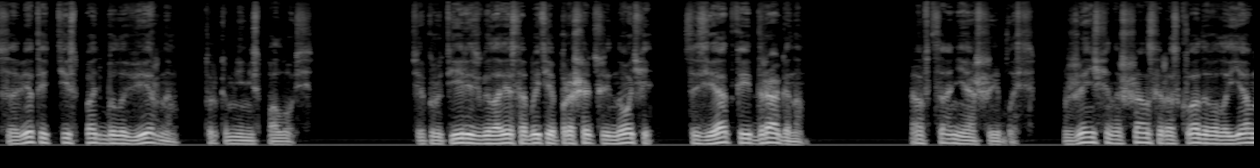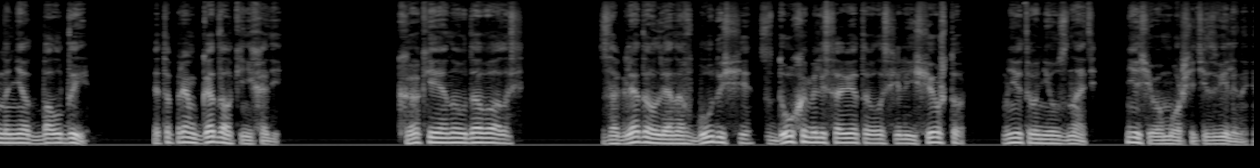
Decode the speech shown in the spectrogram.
Совет идти спать было верным, только мне не спалось. Все крутились в голове события прошедшей ночи с азиаткой и драгоном. Овца не ошиблась. Женщина шансы раскладывала явно не от балды. Это прям к гадалке не ходи. Как ей она удавалась? Заглядывала ли она в будущее, с духами ли советовалась или еще что? Мне этого не узнать. Нечего морщить извилины.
